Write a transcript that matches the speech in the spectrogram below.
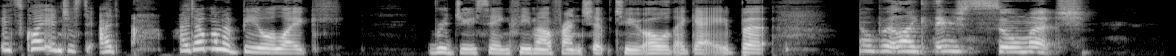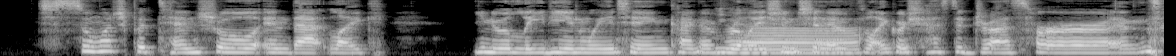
it's quite interesting. I I don't want to be all like reducing female friendship to oh they're gay, but no, but like there's so much, so much potential in that like you know lady in waiting kind of yeah. relationship, like where she has to dress her and.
